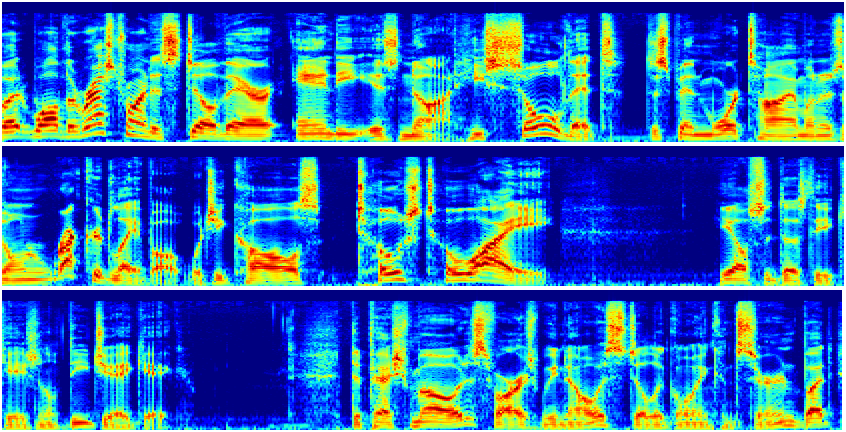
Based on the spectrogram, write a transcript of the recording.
But while the restaurant is still there, Andy is not. He sold it to spend more time on his own record label, which he calls Toast Hawaii. He also does the occasional DJ gig. Depeche Mode, as far as we know, is still a going concern, but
